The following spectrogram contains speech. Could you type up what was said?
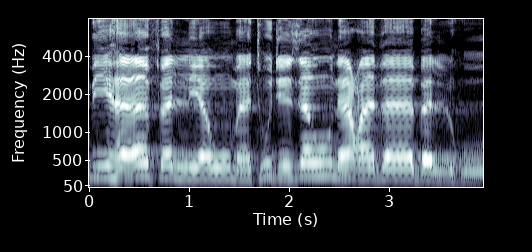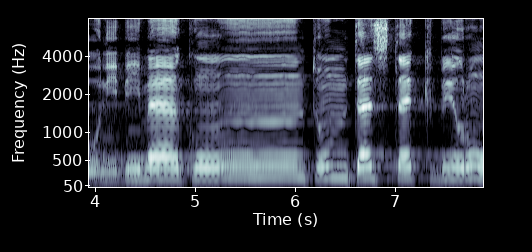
بها فاليوم تجزون عذاب الهون بما كنتم تستكبرون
